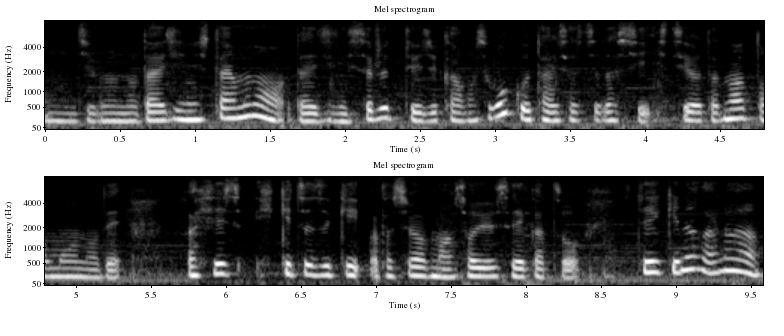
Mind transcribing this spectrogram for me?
うん、自分の大事にしたいものを大事にするっていう時間はすごく大切だし必要だなと思うので引き続き私はまあそういう生活をしていきながら、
